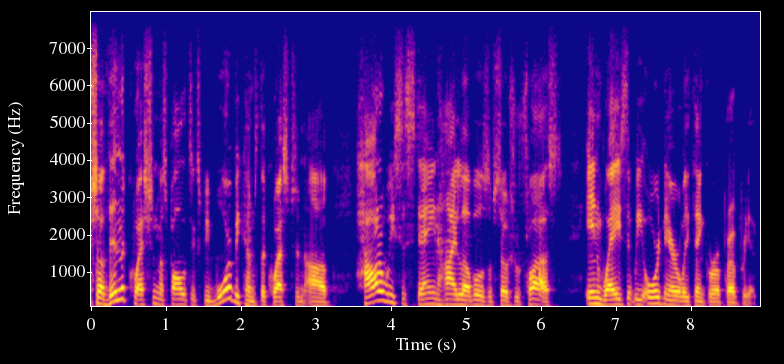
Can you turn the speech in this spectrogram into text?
so then the question, must politics be war, becomes the question of how do we sustain high levels of social trust in ways that we ordinarily think are appropriate?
